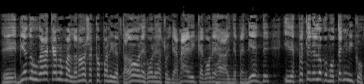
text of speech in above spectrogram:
Eh, viendo jugar a Carlos Maldonado esas Copas Libertadores, goles a Sol de América, goles a Independiente, y después tenerlo como técnico.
